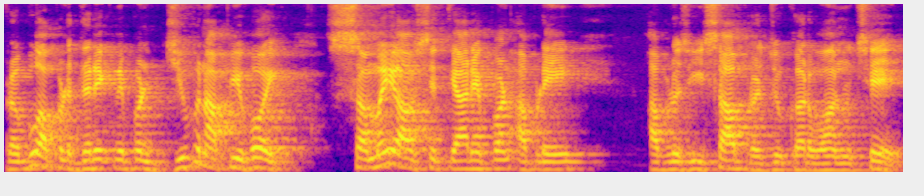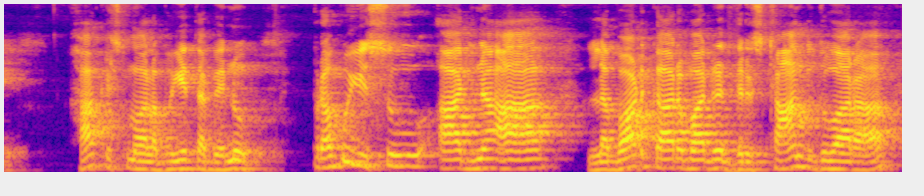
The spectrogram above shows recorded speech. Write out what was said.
પ્રભુ આપણે દરેકને પણ જીવન આપ્યું હોય, સમય આવશે ત્યારે પણ આપણે આપણો હિસાબ રજૂ કરવાનું છે. હા, કૃષ્ણવાલા ભૈયતા બહેનો, પ્રભુ ઈસુ આજના આ લબાડ કારબારને દ્રષ્ટાંત દ્વારા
